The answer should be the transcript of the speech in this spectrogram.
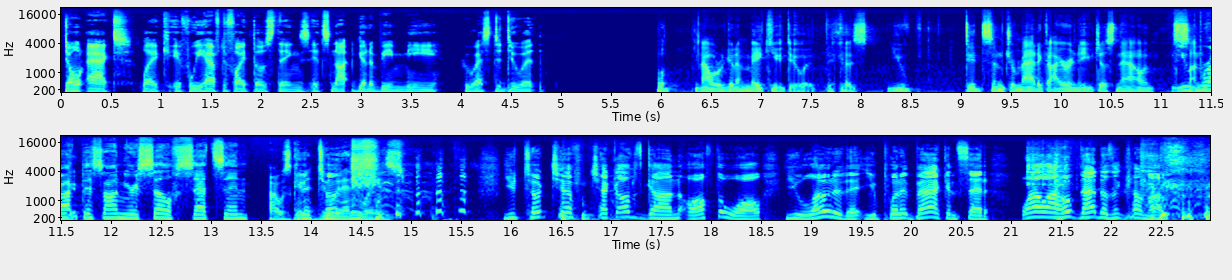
Don't act like if we have to fight those things, it's not gonna be me who has to do it. Well, now we're gonna make you do it because you did some dramatic irony just now. and You suddenly- brought this on yourself, Setson. I was gonna You do it anyways. You took Chef Chekhov's gun off the wall, you loaded it, you put it back, and said, "Well, I hope that doesn't come up."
